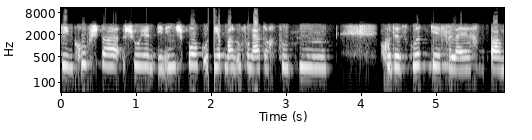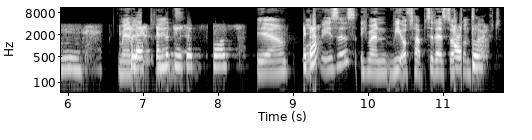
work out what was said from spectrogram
sie in Kufstein-Schule in Innsbruck und ich habe mir am Anfang auch gedacht, hm, kann das gut gehen, vielleicht, ähm, vielleicht ändert das jetzt was. Ja. Bitte? Und wie ist es? Ich meine, wie oft habt ihr da jetzt doch Also- Kontakt?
